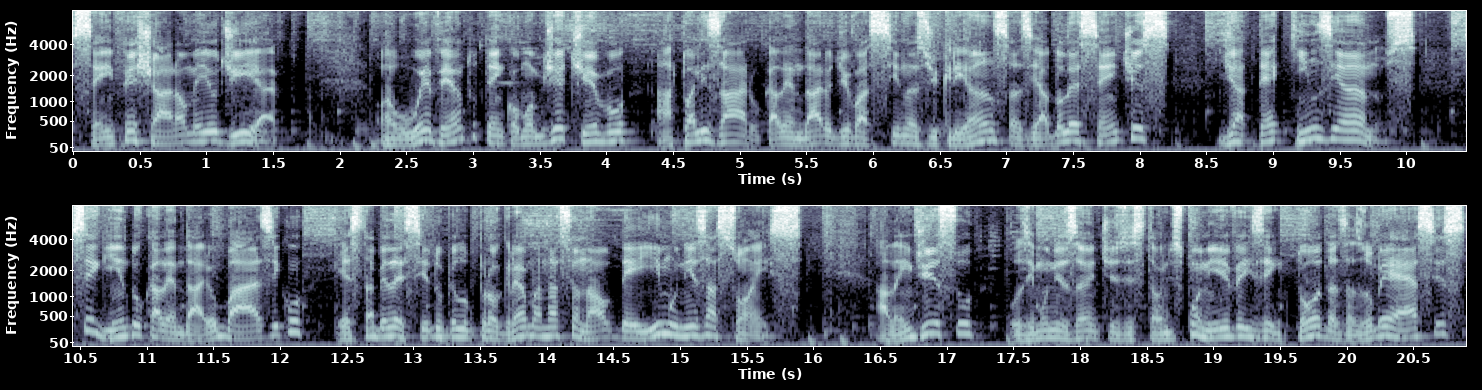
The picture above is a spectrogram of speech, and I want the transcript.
sem fechar ao meio-dia. O evento tem como objetivo atualizar o calendário de vacinas de crianças e adolescentes de até 15 anos seguindo o calendário básico estabelecido pelo Programa Nacional de Imunizações. Além disso, os imunizantes estão disponíveis em todas as UBSs,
